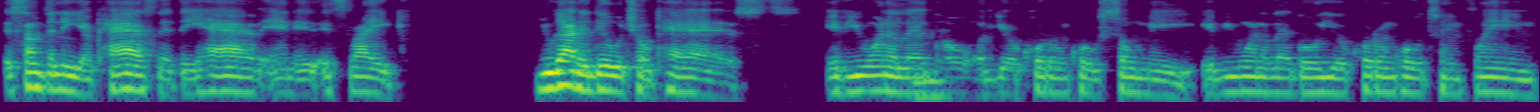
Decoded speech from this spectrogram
It's something in your past that they have and it, it's like you got to deal with your past if you want to let mm-hmm. go of your quote unquote soulmate, if you want to let go of your quote unquote twin flame,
